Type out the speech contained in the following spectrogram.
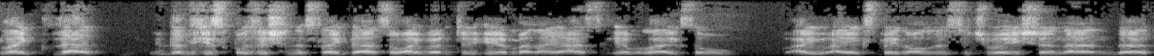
like that that his position is like that. So i went to him and i asked him like so I, I explained all the situation and that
